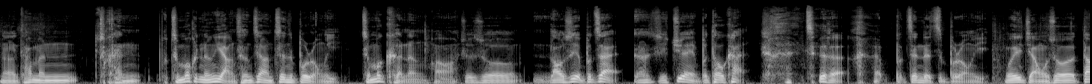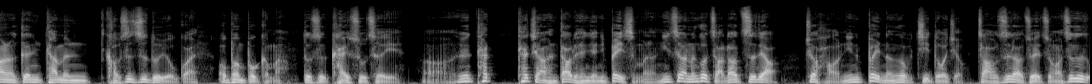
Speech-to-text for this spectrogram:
那他们很怎么可能养成这样，真的不容易。怎么可能啊？就是说，老师也不在，然后居然也不偷看，这个不真的是不容易。我也讲，我说当然跟他们考试制度有关，open book 嘛，都是开数测验啊。因为他他讲很道理很简单，你背什么呢？你只要能够找到资料就好。你背能够记多久？找资料最重要。这个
